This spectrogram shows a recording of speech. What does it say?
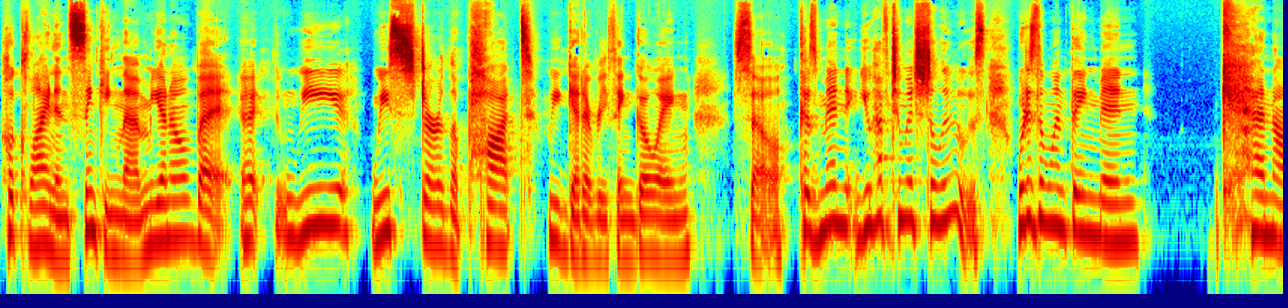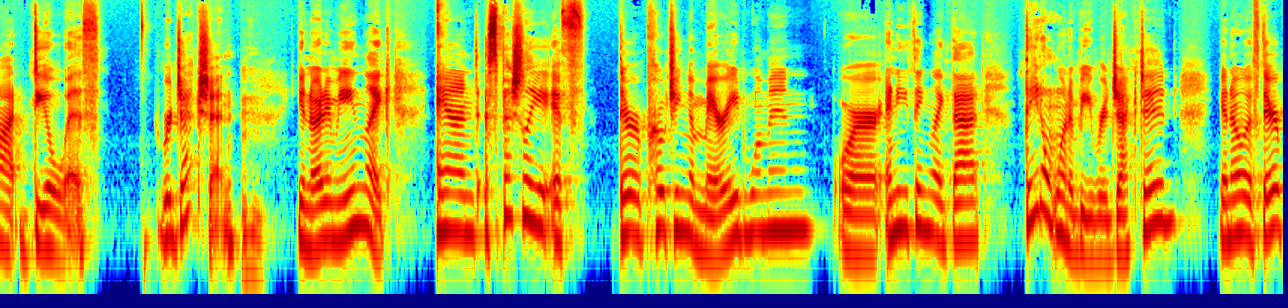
hook line and sinking them you know but uh, we we stir the pot we get everything going so because men you have too much to lose what is the one thing men cannot deal with rejection. You know what i mean? Like and especially if they're approaching a married woman or anything like that they don't want to be rejected. You know if they're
